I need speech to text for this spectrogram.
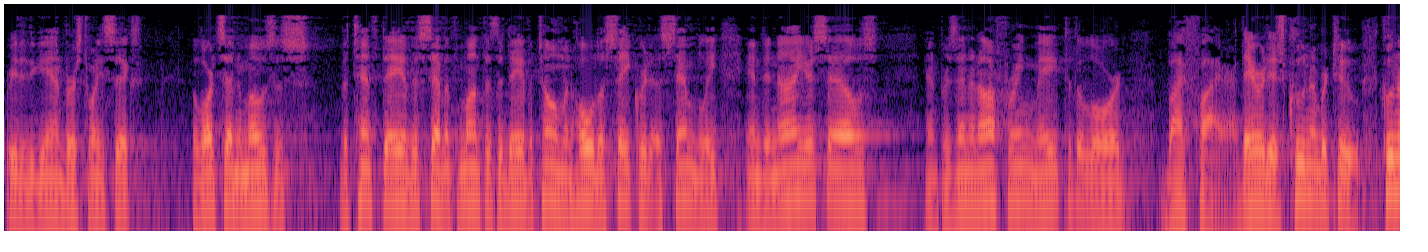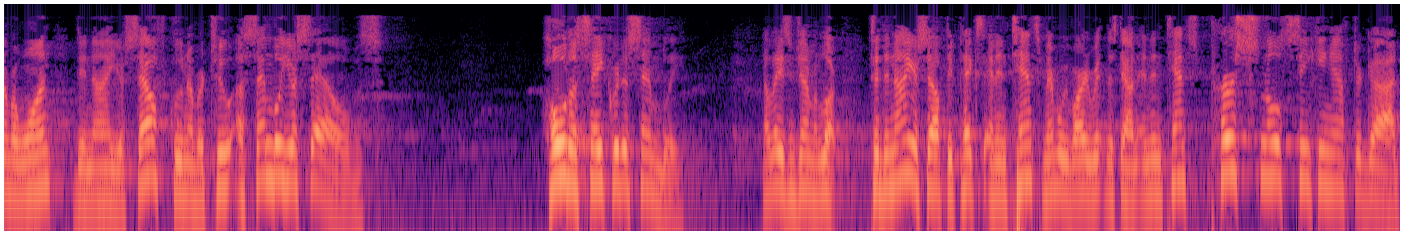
Read it again, verse 26. The Lord said to Moses, the tenth day of the seventh month is the Day of Atonement. Hold a sacred assembly and deny yourselves and present an offering made to the Lord by fire. There it is, clue number two. Clue number one, deny yourself. Clue number two, assemble yourselves. Hold a sacred assembly. Now, ladies and gentlemen, look, to deny yourself depicts an intense, remember we've already written this down, an intense personal seeking after God.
